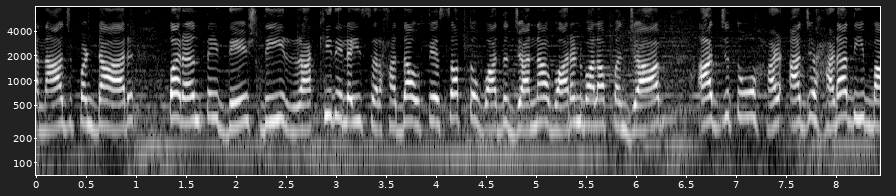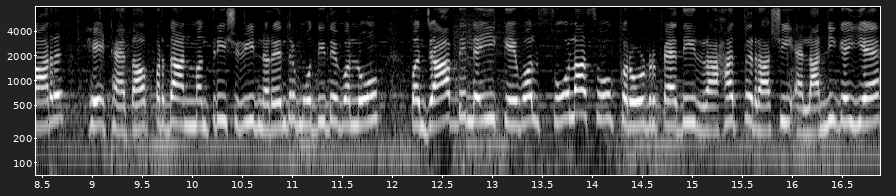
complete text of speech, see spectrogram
ਅਨਾਜ ਭੰਡਾਰ ਭਰਨ ਤੇ ਦੇਸ਼ ਦੀ ਰਾਖੀ ਦੇ ਲਈ ਸਰਹੱਦਾਂ ਉੱਤੇ ਸਭ ਤੋਂ ਵੱਧ ਜਾਨਾਂ ਵਾਰਨ ਵਾਲਾ ਪੰਜਾਬ ਅੱਜ ਤੋਂ ਹੜ੍ਹ- ਅੱਜ ਹੜਾ ਦੀ ਮਾਰ ਹੇਠ ਹੈ। ਤਾਂ ਪ੍ਰਧਾਨ ਮੰਤਰੀ ਸ਼੍ਰੀ ਨਰਿੰਦਰ ਮੋਦੀ ਦੇ ਵੱਲੋਂ ਪੰਜਾਬ ਦੇ ਲਈ ਕੇਵਲ 1600 ਕਰੋੜ ਰੁਪਏ ਦੀ ਰਾਹਤ ਰਾਸ਼ੀ ਐਲਾਨੀ ਗਈ ਹੈ।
